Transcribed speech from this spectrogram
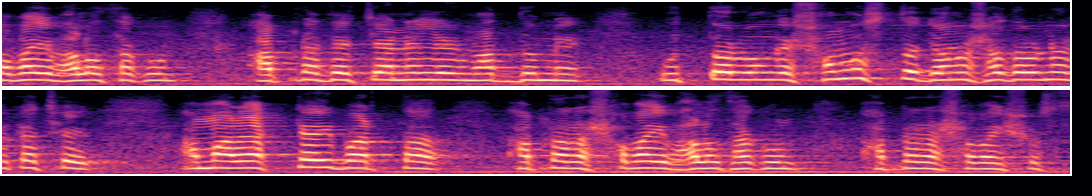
সবাই ভালো থাকুন। আপনাদের চ্যানেলের মাধ্যমে উত্তরবঙ্গের সমস্ত জনসাধারণের কাছে আমার একটাই বার্তা, আপনারা সবাই ভালো থাকুন, আপনারা সবাই সুস্থ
